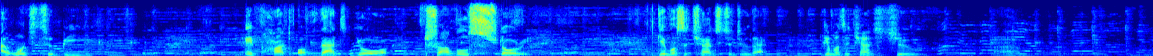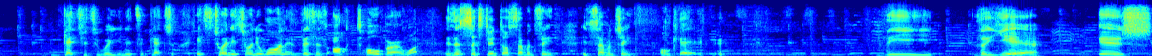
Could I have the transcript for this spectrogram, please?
I want to be a part of that, your travel story. Give us a chance to do that give us a chance to um, get you to where you need to get to. It's 2021. This is October. What is it? 16th or 17th? It's 17th. Okay. the the year is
